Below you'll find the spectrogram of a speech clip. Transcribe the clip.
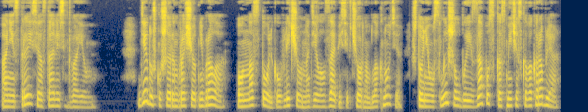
Они с Трейси остались вдвоем. Дедушку Шерон в расчет не брала. Он настолько увлеченно делал записи в черном блокноте, что не услышал бы и запуск космического корабля,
